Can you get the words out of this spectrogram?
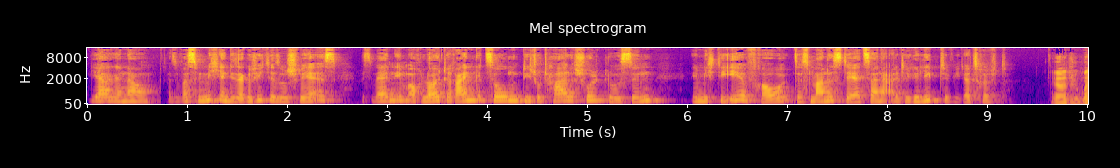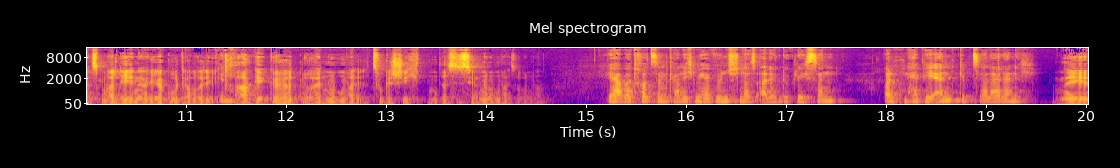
Ja, genau. Also was für mich in dieser Geschichte so schwer ist, es werden eben auch Leute reingezogen, die total schuldlos sind, nämlich die Ehefrau des Mannes, der jetzt seine alte Geliebte wieder trifft. Ja, du meinst Marlene. Ja gut, aber die genau. Tragik gehört nur nun mal zu Geschichten. Das ist ja nun mal so, ne? Ja, aber trotzdem kann ich mir wünschen, dass alle glücklich sind. Und ein Happy End gibt's ja leider nicht. Nee,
